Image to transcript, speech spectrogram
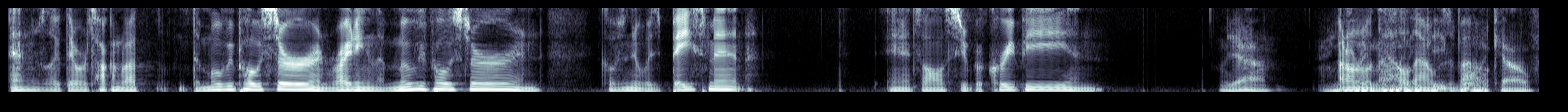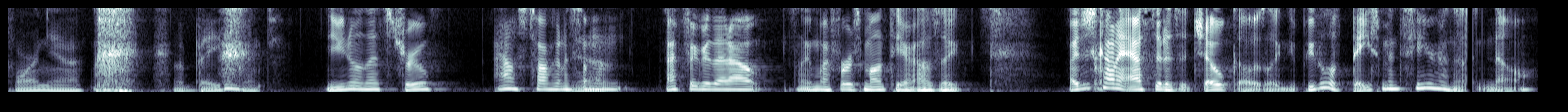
and like they were talking about the movie poster and writing the movie poster and goes into his basement and it's all super creepy and Yeah. He's I don't know what the hell that was about. In California, the basement. do you know that's true? I was talking to Yeah. someone I figured that out like my first month here. I was like I just kind of asked it as a joke. I was like, "Do people have basements here?" And they're like, "No."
